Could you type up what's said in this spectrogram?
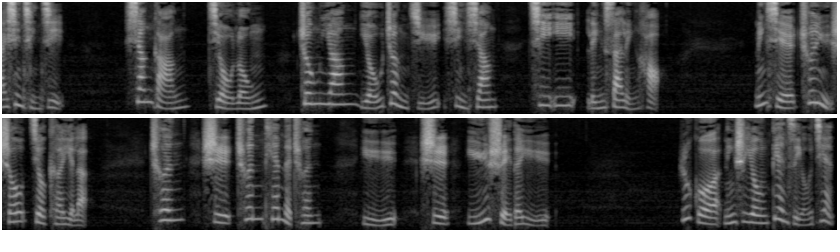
来信请寄：香港九龙中央邮政局信箱七一零三零号。您写“春雨收”就可以了。春是春天的春，雨是雨水的雨。如果您是用电子邮件，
